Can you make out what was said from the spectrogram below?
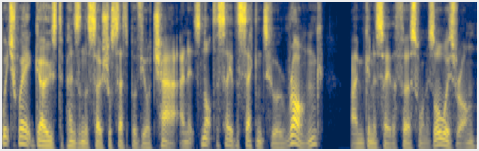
Which way it goes depends on the social setup of your chat, and it's not to say the second two are wrong. I'm going to say the first one is always wrong,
